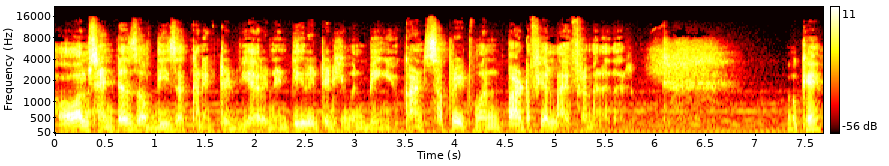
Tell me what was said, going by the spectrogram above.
All centers of these are connected. We are an integrated human being. You can't separate one part of your life from another. Okay?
